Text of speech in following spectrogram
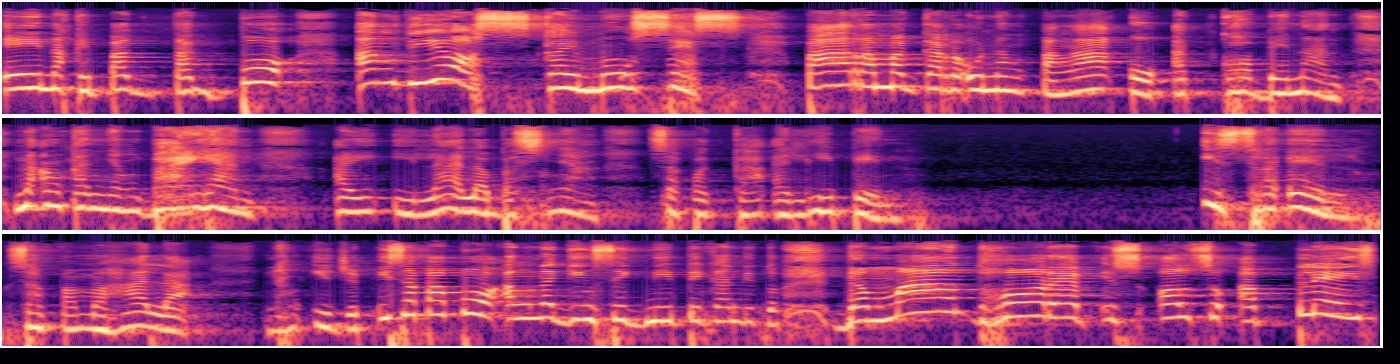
eh nakipagtagpo ang Diyos kay Moses para magkaroon ng pangako at covenant na ang kanyang bayan ay ilalabas niya sa pagkaalipin. Israel sa pamahala ng Egypt. Isa pa po ang naging significant dito. The Mount Horeb is also a place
